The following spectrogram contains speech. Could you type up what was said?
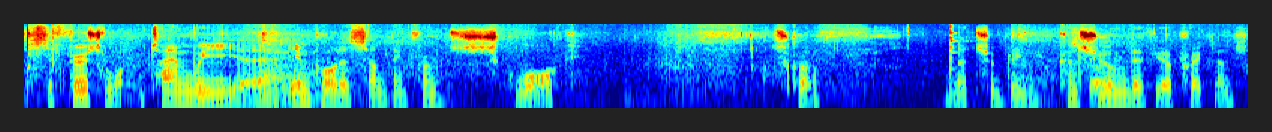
it's the first time we uh, imported something from Squawk. Skål. Not to be consumed if you're pregnant.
